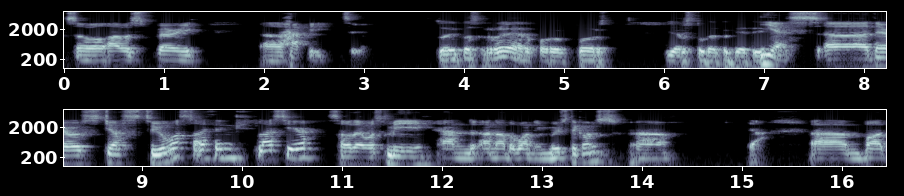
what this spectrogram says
So I was very uh, happy to. So it was rare for a first year student to get in. Yes, uh, there was just two of us, I think, last year. So there was me and another one in Mysticons. Uh, yeah. Um, but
